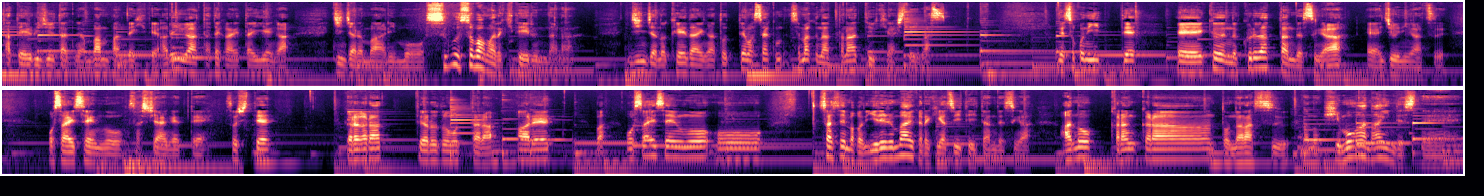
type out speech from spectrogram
う建て売り住宅がバンバンできてあるいは建て替えた家が神社の周りもうすぐそばまで来ているんだな神社の境内がとっても狭くなったなっていう気がしています。でそこに行って、えー、去年の暮れだったんですが、えー、12月お賽銭を差し上げてそしてガラガラってやろうと思ったらあれ、まあ、お賽銭を賽銭箱に入れる前から気が付いていたんですがあのカランカランと鳴らすあの紐がないんですね。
